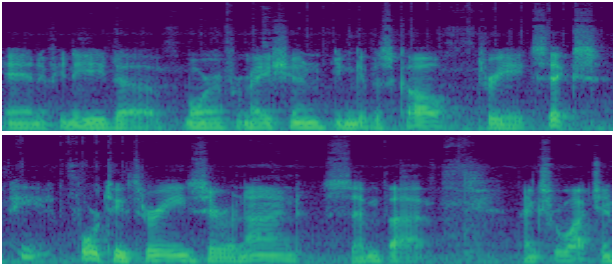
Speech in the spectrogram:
And if you need uh, more information, you can give us a call, 386 423 0975. Thanks for watching.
